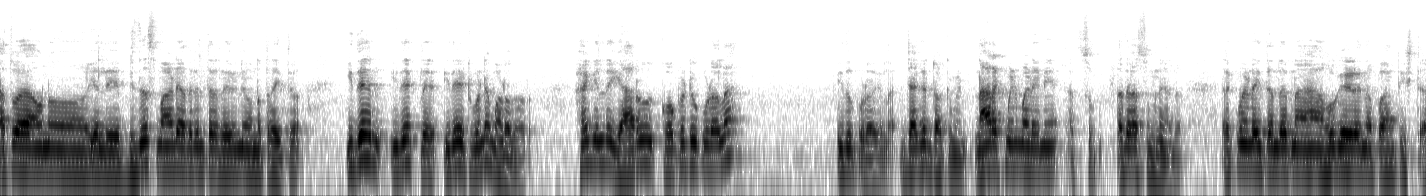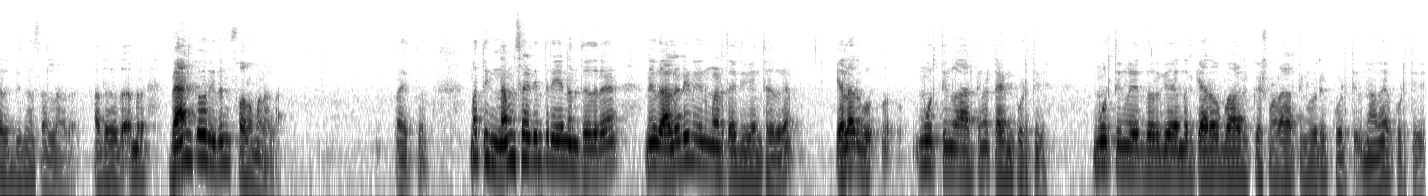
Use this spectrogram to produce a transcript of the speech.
ಅಥವಾ ಅವನು ಎಲ್ಲಿ ಬಿಸ್ನೆಸ್ ಮಾಡಿ ಅದರಿಂದ ರೆವಿನ್ಯೂ ಅವನ ಹತ್ರ ಐತೋ, ಇದೇ ಇದೇ ಕ್ಲೇ ಇದೇ ಇಟ್ಕೊಂಡೇ ಮಾಡೋದು ಅವರು. ಹಾಗಿಲ್ಲದೆ ಯಾರೂ ಕೋಆಪ್ರೇಟಿವ್ ಕೊಡೋಲ್ಲ, ಇದು ಕೊಡೋದಿಲ್ಲ. ಜಾಗದ ಡಾಕ್ಯುಮೆಂಟ್ ನಾ ರೆಕಮೆಂಡ್ ಮಾಡೀನಿ, ಅದು ಸುಮ್, ಅದೆಲ್ಲ ಸುಮ್ಮನೆ ಅದು. ರೆಕಮೆಂಡ್ ಐತೆ ಅಂದ್ರೆ ನಾ ಹೋಗಿ ಹೇಳೇನಪ್ಪ ಅಂತ ಇಷ್ಟ, ಅದು ಬಿಸ್ನೆಸ್ ಅಲ್ಲ ಅದು. ಅದರದ್ದು ಅಂದರೆ ಬ್ಯಾಂಕ್ ಅವ್ರು ಇದನ್ನು ಫಾಲೋ ಮಾಡಲ್ಲ. ಆಯಿತು. ಮತ್ತು ಈಗ ನಮ್ಮ ಸೈಡಿಂದ ಏನಂತಂದರೆ ನೀವು ಆಲ್ರೆಡಿ ಏನು ಮಾಡ್ತಾ ಇದ್ದೀವಿ ಅಂತ ಹೇಳಿದ್ರೆ ಎಲ್ಲರಿಗೂ ಮೂರು ತಿಂಗಳು ಆರು ತಿಂಗಳು ಟೈಮ್ ಕೊಡ್ತೀವಿ. ಮೂರು ತಿಂಗಳು ಇದ್ದವ್ರಿಗೆ ಅಂದ್ರೆ ಯಾರೋ ಭಾಳ ರಿಕ್ವೆಸ್ಟ್ ಮಾಡಿ ಆರು ತಿಂಗಳವರೆಗೆ ಕೊಡ್ತೀವಿ. ನಾವೇ ಕೊಡ್ತೀವಿ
